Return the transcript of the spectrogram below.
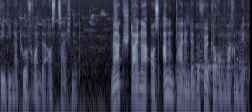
die die Naturfreunde auszeichnet. Merksteiner aus allen Teilen der Bevölkerung machen mit.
